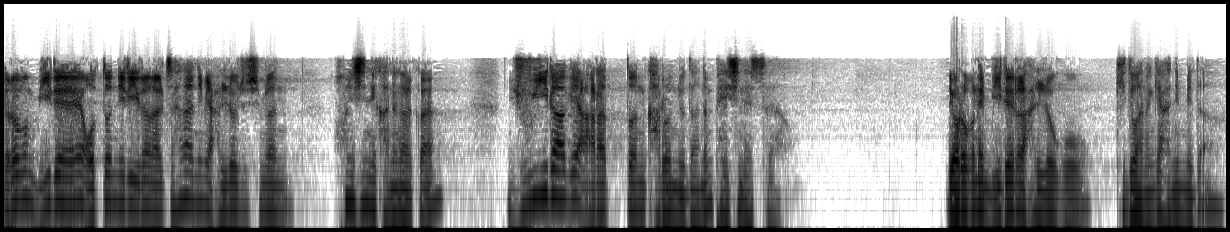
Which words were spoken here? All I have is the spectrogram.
여러분 미래에 어떤 일이 일어날지 하나님이 알려주시면 헌신이 가능할까요? 유일하게 알았던 가론 유다는 배신했어요. 여러분의 미래를 알려고 기도하는 게 아닙니다.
